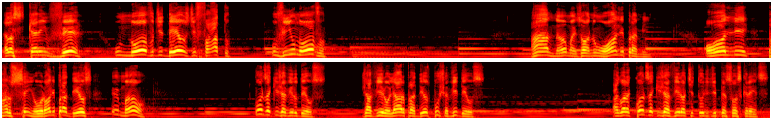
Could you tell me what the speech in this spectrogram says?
elas querem ver o novo de Deus de fato, o vinho novo. Ah, não, mas ó, não olhe para mim, olhe para o Senhor, olhe para Deus, irmão. Quantos aqui já viram Deus? Já viram, olharam para Deus? Puxa, vi Deus. Agora, quantos aqui já viram atitude de pessoas crentes?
